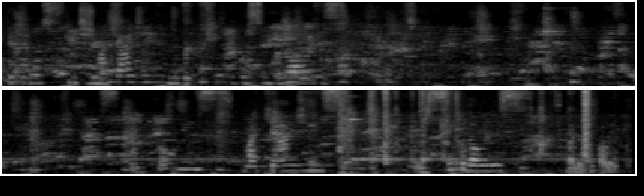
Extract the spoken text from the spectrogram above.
Aqui temos kit de maquiagem de perfume por 5 dólares. Perfumes, maquiagens por 5 dólares. Olha essa paleta.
